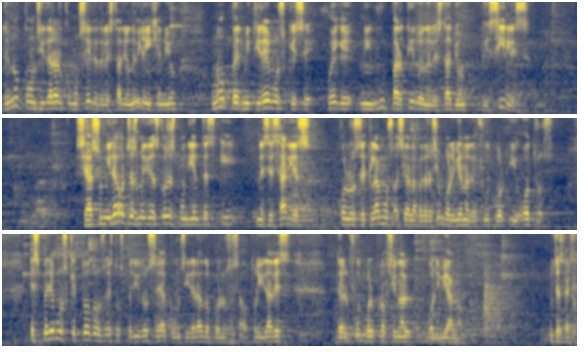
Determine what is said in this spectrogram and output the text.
de no considerar como sede del estadio de Villa Ingenio, no permitiremos que se juegue ningún partido en el estadio de Siles. Se asumirá otras medidas correspondientes y necesarias con los reclamos hacia la Federación Boliviana de Fútbol y otros. Esperemos que todos estos pedidos sean considerados por nuestras autoridades del fútbol profesional boliviano. Muchas gracias.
